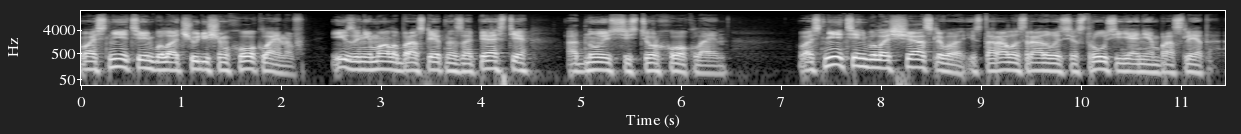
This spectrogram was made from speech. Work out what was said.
Во сне тень была чудищем Хоклайнов – и занимала браслет на запястье одной из сестер Хоклайн. Во сне тень была счастлива и старалась радовать сестру сиянием браслета.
